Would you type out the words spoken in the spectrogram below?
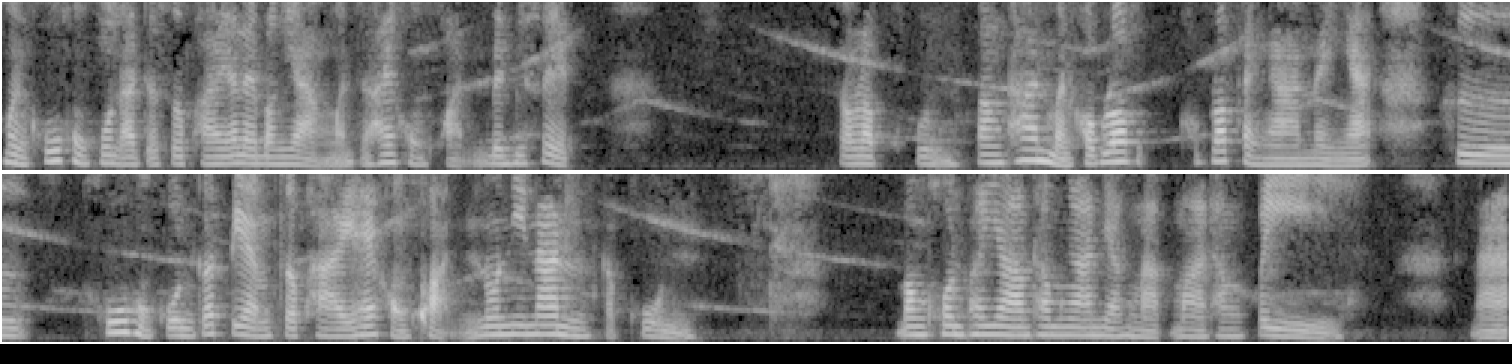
เหมือนคู่ของคุณอาจจะเซอร์ไพรส์อะไรบางอย่างเหมือนจะให้ของขวัญเป็นพิเศษสำหรับคุณบางท่านเหมือนครบรอบครบรอบแต่งงานอะไรเงี้ย คือคู่ของคุณก็เตรียมเซอร์ไพรส์ให้ของขวัญนู่นนี่นั่นกับคุณ บางคนพยายามทำงานอย่างหนักมาทั้งปีนะ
